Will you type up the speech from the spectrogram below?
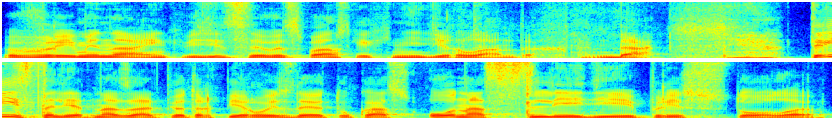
времена инквизиции в испанских Нидерландах. Да. 300 лет назад Петр I издает указ о наследии престола.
